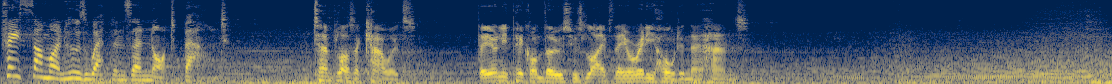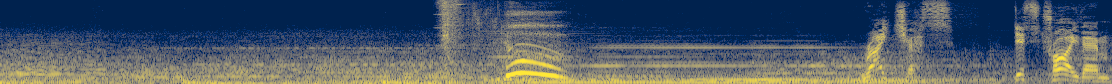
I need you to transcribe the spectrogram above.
Face someone whose weapons are not bound. Templars are cowards. They only pick on those whose lives they already hold in their hands. righteous. Destroy them.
